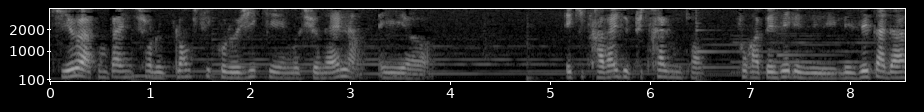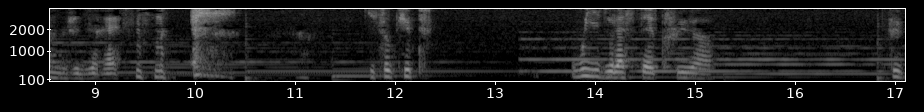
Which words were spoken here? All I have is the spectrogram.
qui eux accompagnent sur le plan psychologique et émotionnel et, euh, qui travaillent depuis très longtemps pour apaiser les, états d'âme, je dirais, qui s'occupent, oui, de l'aspect plus, euh, plus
